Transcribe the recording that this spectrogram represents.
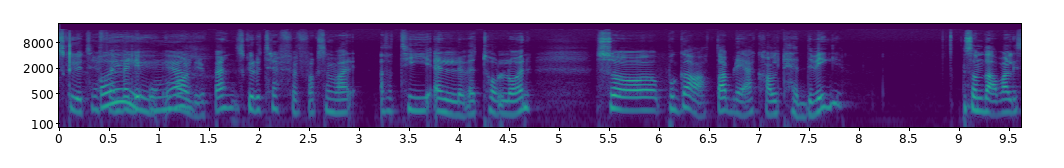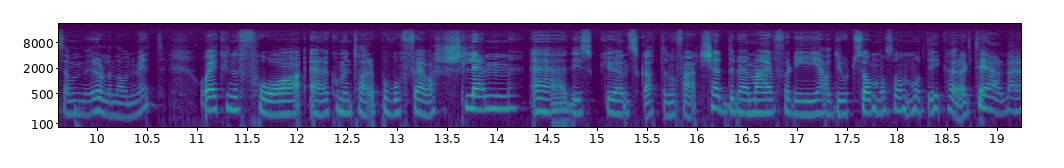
skulle treffe Oi, en veldig ung ja. målgruppe. Det skulle treffe folk som var altså, 10-11-12 år. Så på gata ble jeg kalt Hedvig. Som da var liksom rollenavnet mitt. Og jeg kunne få eh, kommentarer på hvorfor jeg var så slem. Eh, de skulle ønske at noe fælt skjedde med meg fordi jeg hadde gjort sånn og sånn mot de karakterene.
